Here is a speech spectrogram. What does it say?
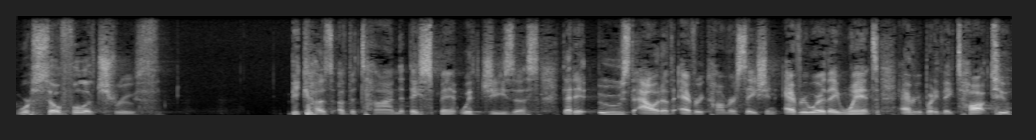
were so full of truth because of the time that they spent with Jesus, that it oozed out of every conversation. Everywhere they went, everybody they talked to,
